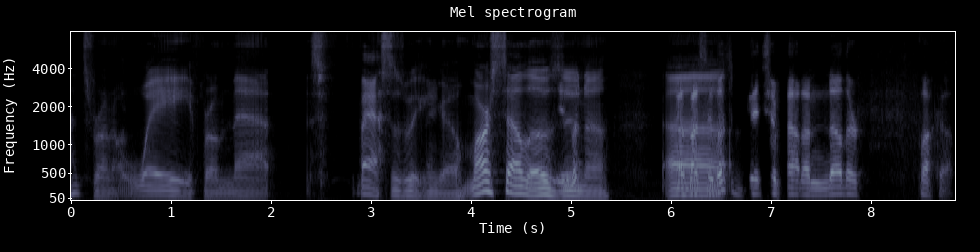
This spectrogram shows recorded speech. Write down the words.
Let's run away from that as fast as we can go. Marcelo Yeah, let- Zuna. I was about to say, Uh, let's bitch about another fuck up.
